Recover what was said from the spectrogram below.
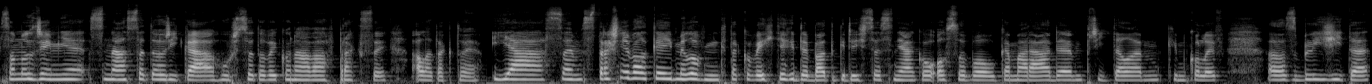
Samozřejmě s nás se to říká, hůř se to vykonává v praxi, ale tak to je. Já jsem strašně velký milovník takových těch debat, když se s nějakou osobou, kamarádem, přítelem, kýmkoliv eh, zblížíte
